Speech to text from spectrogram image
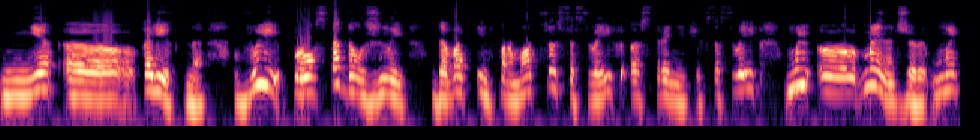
некорректно. Э, Вы просто должны давать информацию со своих э, страничек, со своих... Мы э, менеджеры, мы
